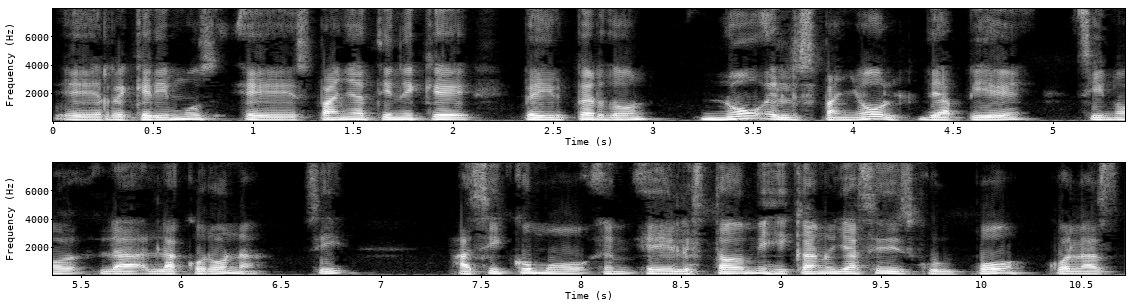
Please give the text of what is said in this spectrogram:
Eh, requerimos, España tiene que pedir perdón, no el español de a pie, sino la, la corona, ¿sí? Así como em, el Estado mexicano ya se disculpó con las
